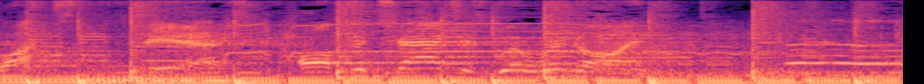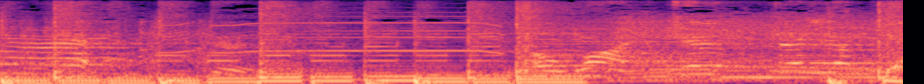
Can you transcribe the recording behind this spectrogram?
Watch this. Off the tracks is where we're going. look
